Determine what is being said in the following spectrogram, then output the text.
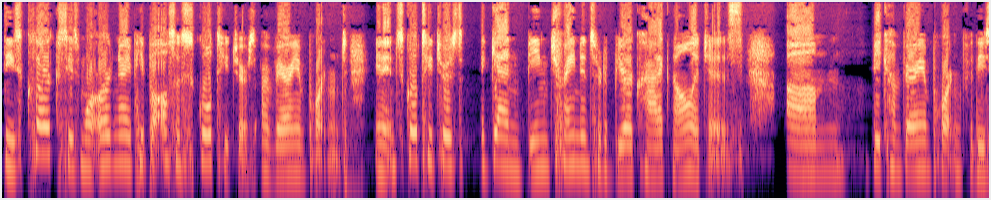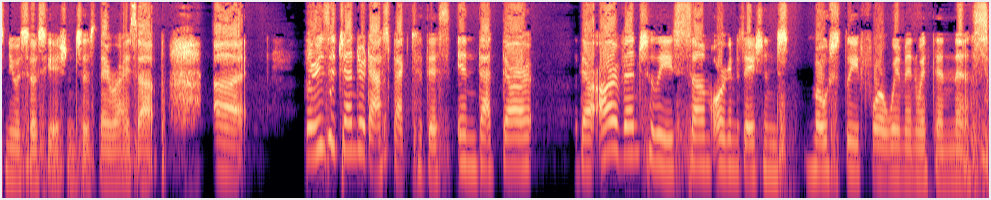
these clerks, these more ordinary people, also school teachers are very important. And in school teachers, again, being trained in sort of bureaucratic knowledges, um, become very important for these new associations as they rise up. Uh, there is a gendered aspect to this in that there are there are eventually some organizations, mostly for women, within this,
